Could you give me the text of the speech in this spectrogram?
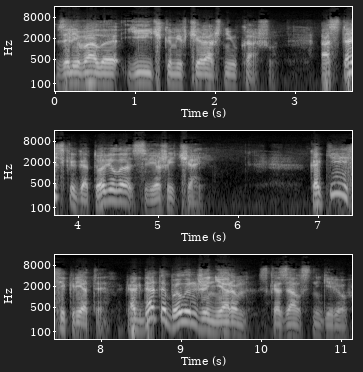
заливала яичками вчерашнюю кашу, а Стаська готовила свежий чай. Какие секреты? Когда-то был инженером, сказал Снегирев.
